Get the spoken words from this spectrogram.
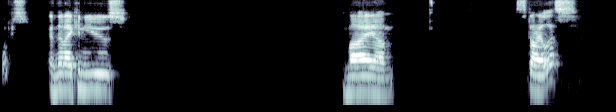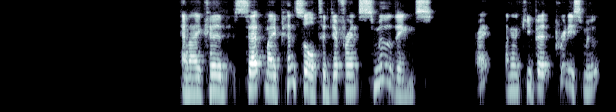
Whoops. And then I can use my um, stylus and I could set my pencil to different smoothings, right? I'm going to keep it pretty smooth.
